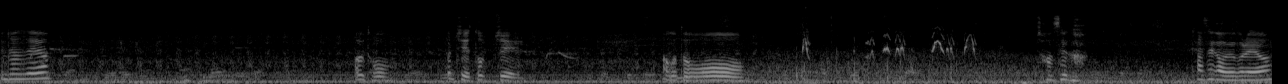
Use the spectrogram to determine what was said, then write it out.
괜찮으세요? 아, 더워. 그치, 덥지? 아고 더워. 자세가 자세가 왜 그래요?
